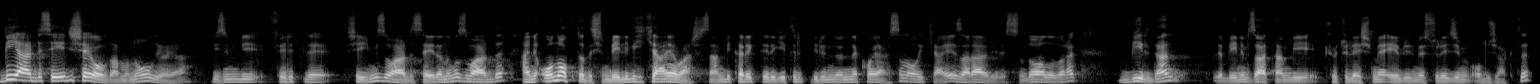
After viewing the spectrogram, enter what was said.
Bir yerde seyirci şey oldu ama ne oluyor ya? Bizim bir Ferit'le şeyimiz vardı, Seyran'ımız vardı. Hani o noktada şimdi belli bir hikaye var. Sen bir karakteri getirip birinin önüne koyarsın, o hikayeye zarar verirsin. Doğal olarak birden benim zaten bir kötüleşme, evrilme sürecim olacaktı.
